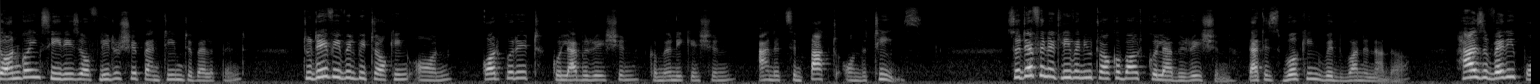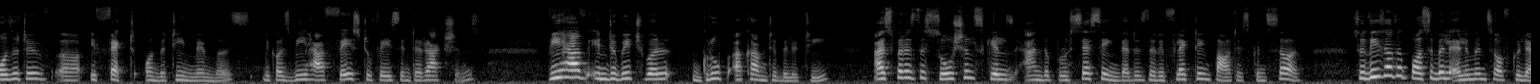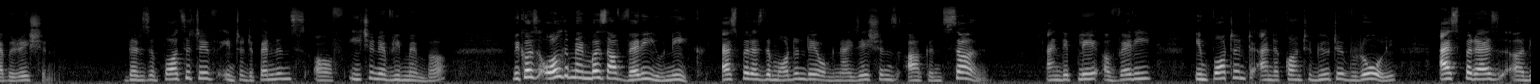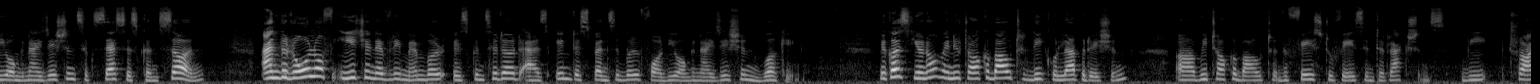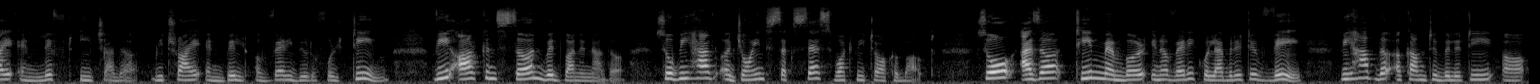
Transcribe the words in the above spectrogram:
the ongoing series of leadership and team development. Today we will be talking on corporate collaboration, communication and its impact on the teams. So definitely when you talk about collaboration, that is working with one another, has a very positive uh, effect on the team members because we have face to face interactions. We have individual group accountability as far as the social skills and the processing that is the reflecting part is concerned. So these are the possible elements of collaboration. There is a positive interdependence of each and every member because all the members are very unique as far as the modern day organizations are concerned and they play a very important and a contributive role as far as uh, the organization's success is concerned and the role of each and every member is considered as indispensable for the organization working because you know when you talk about the collaboration uh, we talk about the face to face interactions. We try and lift each other. We try and build a very beautiful team. We are concerned with one another. So we have a joint success, what we talk about. So, as a team member in a very collaborative way, we have the accountability uh,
